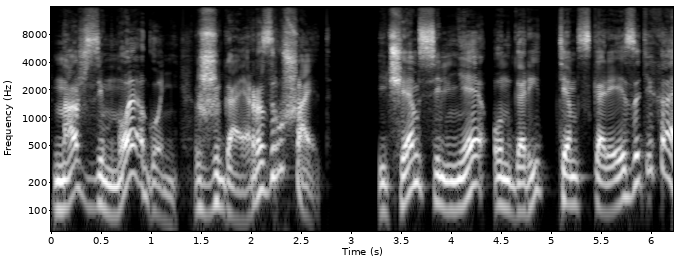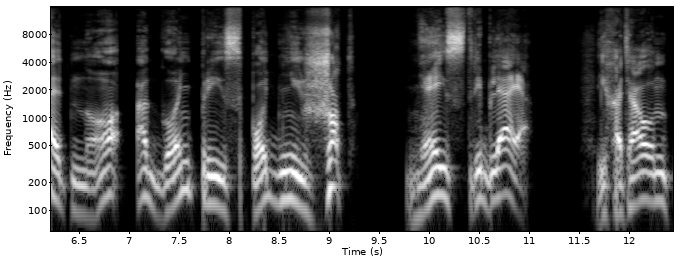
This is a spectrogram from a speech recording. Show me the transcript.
наш земной огонь, сжигая, разрушает. И чем сильнее он горит, тем скорее затихает, но огонь преисподней жжет не истребляя. И хотя он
